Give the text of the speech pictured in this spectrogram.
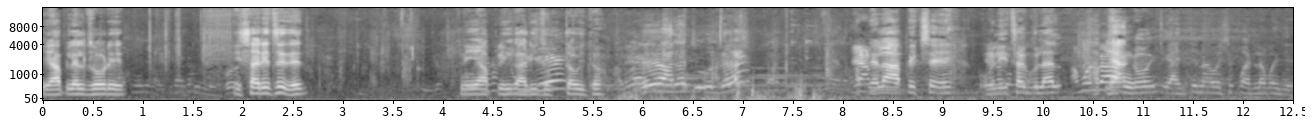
हे आपल्याला जोड आहेत. इसारेच आहेत. आणि आपली गाडी झुकतो इथं. आपल्याला अपेक्षा आहे. होलीचा गुलाल आपल्या अंगावर यांच्या नावाशी पडला पाहिजे.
